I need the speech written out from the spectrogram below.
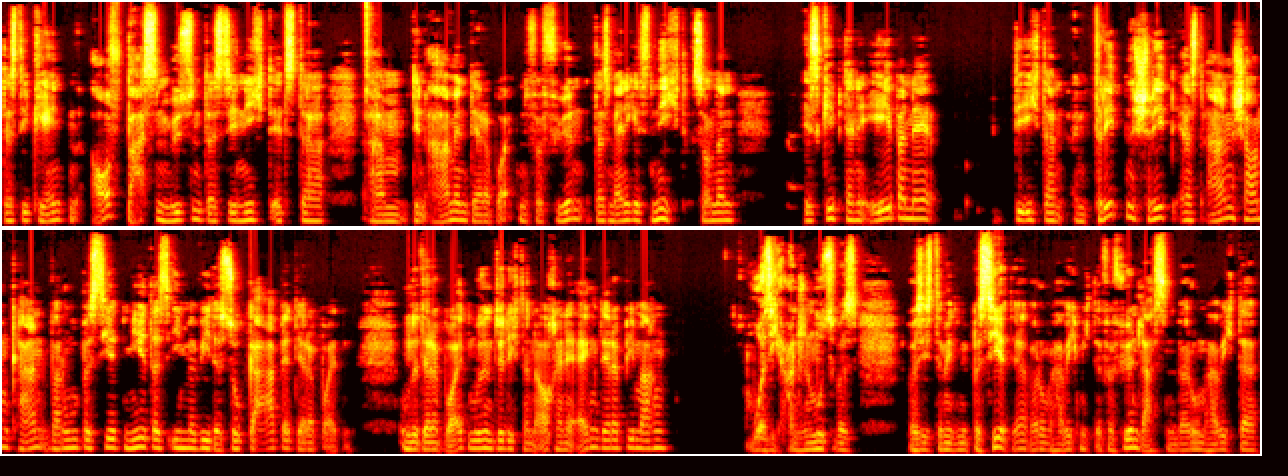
dass die Klienten aufpassen müssen, dass sie nicht jetzt da ähm, den armen Therapeuten verführen. Das meine ich jetzt nicht, sondern es gibt eine Ebene, die ich dann im dritten Schritt erst anschauen kann, warum passiert mir das immer wieder, sogar bei Therapeuten. Und der Therapeut muss natürlich dann auch eine Eigentherapie machen wo er sich anschauen muss, was, was ist damit mir passiert, ja, warum habe ich mich da verführen lassen, warum habe ich da,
